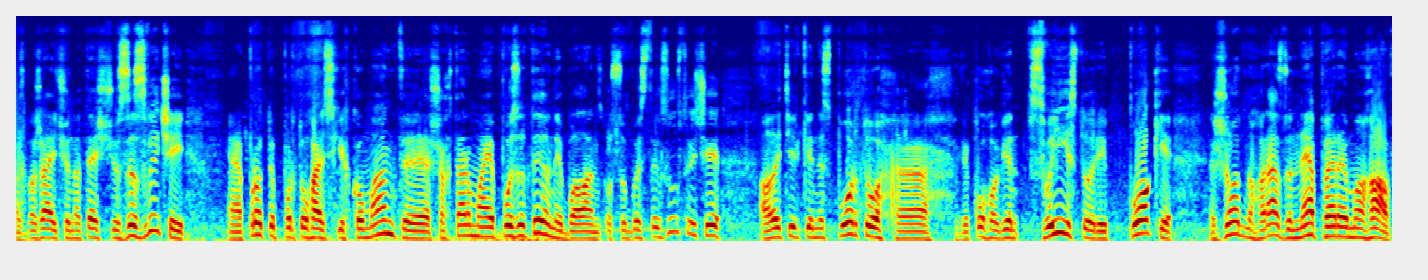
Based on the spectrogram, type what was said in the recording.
е, зважаючи на те, що зазвичай е, проти португальських команд е, Шахтар має позитивний баланс особистих зустрічей, але тільки не спорту, е, в якого він в своїй історії поки жодного разу не перемагав.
